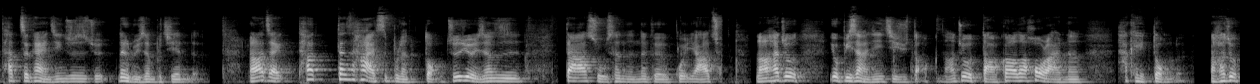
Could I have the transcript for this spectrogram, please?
他睁开眼睛，就是觉得那个女生不见了。然后才他，但是他还是不能动，就是有点像是大家俗称的那个鬼压床。然后他就又闭上眼睛继续祷，然后就祷告到后来呢，他可以动了，然后就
